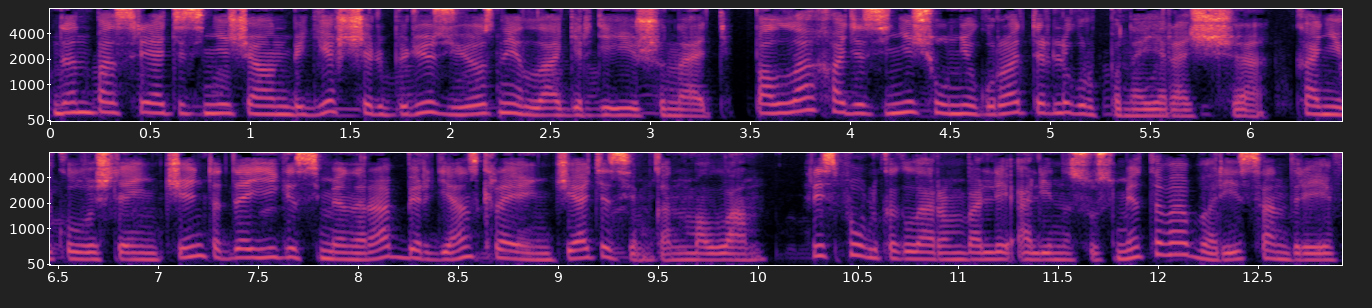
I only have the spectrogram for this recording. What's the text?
Донбасс адязіне шаунбегех шербюрю звездный лагерде ешынать. Паллах адязіне шулне гура терлі группына ярашы. Каникул вышлайынчен тада игі сменра Бердянск районче адязем канмалла. Республика Гларым Вали Алина Сусметова, Борис Андреев.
